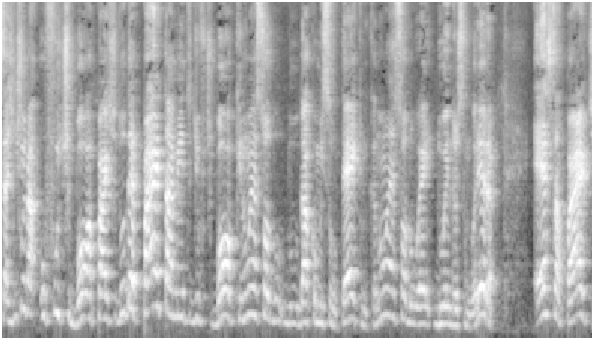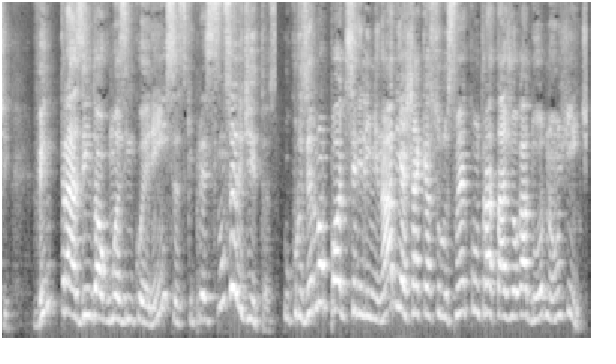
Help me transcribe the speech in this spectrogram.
se a gente olhar o futebol, a parte do departamento de futebol, que não é só do, do, da comissão técnica, não é só do, do Anderson Moreira, essa parte vem trazendo algumas incoerências que precisam ser ditas. O Cruzeiro não pode ser eliminado e achar que a solução é contratar jogador, não, gente.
